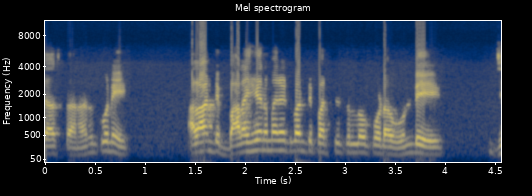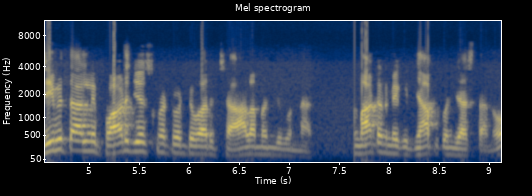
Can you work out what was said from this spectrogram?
చేస్తాను అనుకుని అలాంటి బలహీనమైనటువంటి పరిస్థితుల్లో కూడా ఉండి జీవితాలని పాడు చేసుకున్నటువంటి వారు చాలా మంది ఉన్నారు. మాటను మీకు జ్ఞాపకం చేస్తాను.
